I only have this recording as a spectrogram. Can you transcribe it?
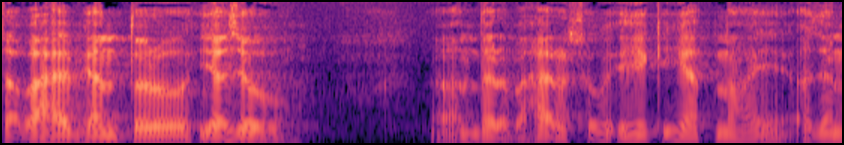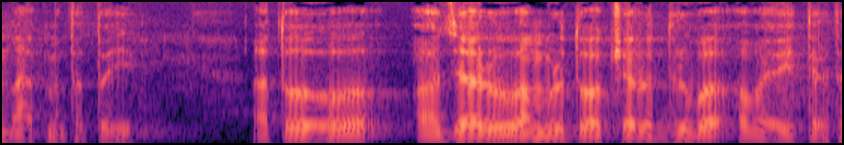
सबाभ्यंतरो यजो। अंदर बाहर सब एक ही आत्मा है, अजन्मात्म तत्व ही। अतो अजरो, अमृतो, अक्षर, ध्रुव अभय इत्यर्थ।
